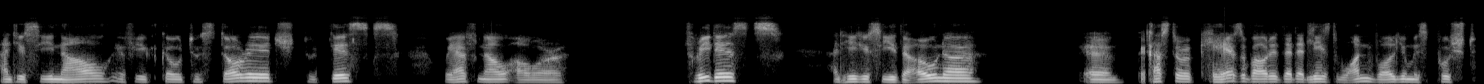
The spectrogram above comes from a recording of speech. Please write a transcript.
And you see now, if you go to storage, to disks, we have now our three disks. And here you see the owner. Um, the customer cares about it that at least one volume is pushed,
